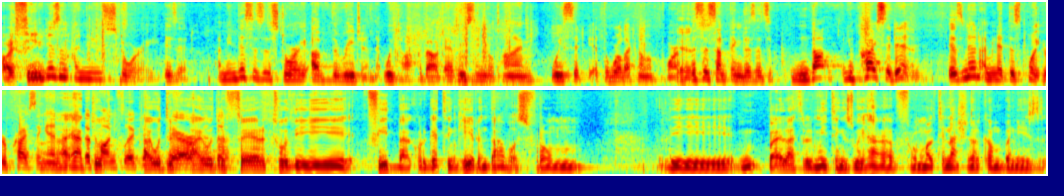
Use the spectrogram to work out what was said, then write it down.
I think It isn't a new story, is it? I mean, this is the story of the region that we talk about every single time we sit at the World Economic Forum. Yes. This is something that is not, you price it in, isn't it? I mean, at this point, you're pricing in I the actually- conflict, I would. I would refer to the feedback we're getting here in Davos from the bilateral meetings we have from multinational companies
